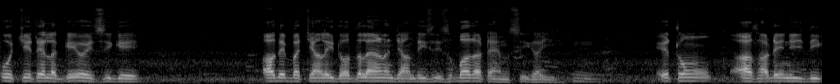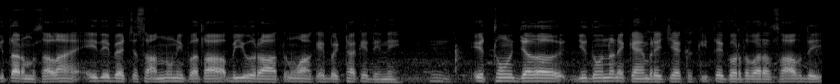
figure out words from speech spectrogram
ਪੋਚੇ ਤੇ ਲੱਗੇ ਹੋਏ ਸੀਗੇ। ਆਪਦੇ ਬੱਚਿਆਂ ਲਈ ਦੁੱਧ ਲੈਣ ਜਾਂਦੀ ਸੀ ਸਵੇਰ ਦਾ ਟਾਈਮ ਸੀਗਾ ਜੀ। ਇਥੋਂ ਆ ਸਾਡੇ ਨਜ਼ਦੀਕ ਧਰਮਸ਼ਾਲਾ ਹੈ ਇਹਦੇ ਵਿੱਚ ਸਾਨੂੰ ਨਹੀਂ ਪਤਾ ਵੀ ਉਹ ਰਾਤ ਨੂੰ ਆ ਕੇ ਬੈਠਾ ਕਿ ਦਿਨੇ। ਇੱਥੋਂ ਜਦ ਜਦੋਂ ਉਹਨਾਂ ਨੇ ਕੈਮਰੇ ਚੈੱਕ ਕੀਤੇ ਗੁਰਦੁਆਰਾ ਸਾਹਿਬ ਦੇ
